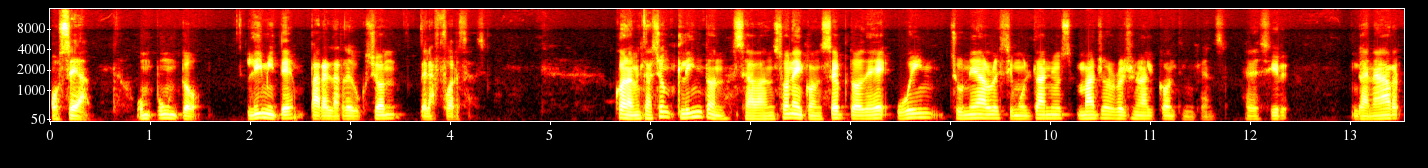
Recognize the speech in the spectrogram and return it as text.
O sea, un punto límite para la reducción de las fuerzas. Con la administración Clinton se avanzó en el concepto de Win to Nearly Simultaneous Major Regional Contingents, es decir, ganar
